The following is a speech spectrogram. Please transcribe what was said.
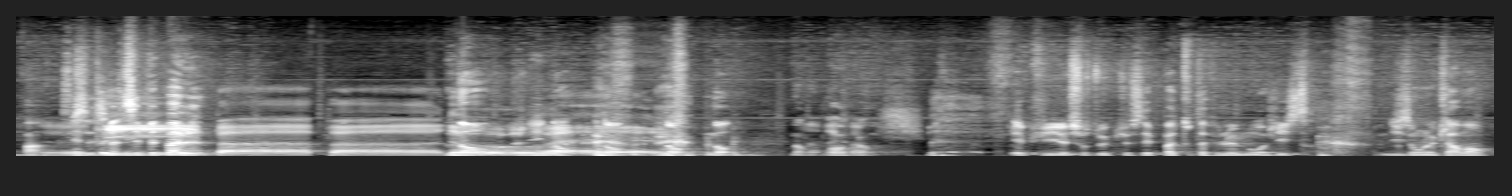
Enfin, Euh, c'est peut-être pas le. Papa Non, non, non, non, non, non, pas encore. Et puis euh, surtout que c'est pas tout à fait le même registre, disons-le clairement.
